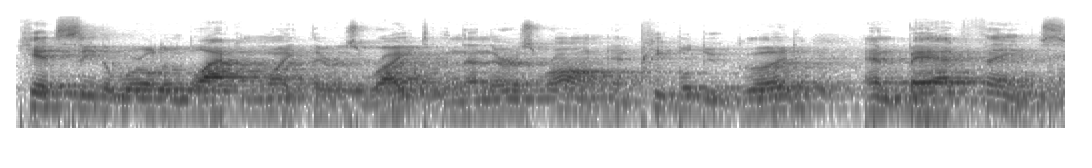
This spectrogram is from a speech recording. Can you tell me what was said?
Kids see the world in black and white. There is right and then there is wrong, and people do good and bad things.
